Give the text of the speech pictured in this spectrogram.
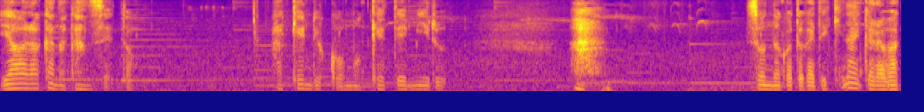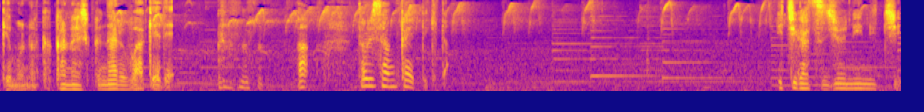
柔らかな感性と発見力を向けてみる、はあ、そんなことができないからわけもなく悲しくなるわけで。あ鳥さん帰ってきた。1月12日。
